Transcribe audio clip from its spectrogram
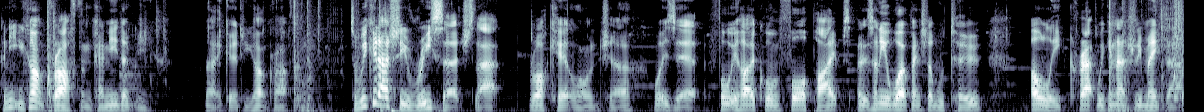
Can you, you can't craft them, can you? Don't be... No, good. You can't craft them. So we could actually research that rocket launcher. What is it? 40 high core and 4 pipes. And it's only a workbench level 2. Holy crap, we can actually make that.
